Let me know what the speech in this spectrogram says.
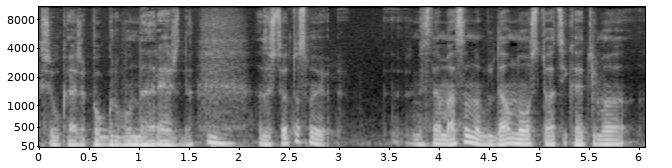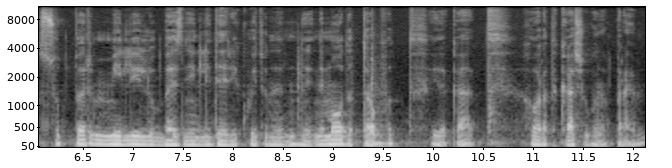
ще го кажа по-грубо, нарежда. Mm. Защото сме, не знам, аз съм наблюдал много ситуации, където има супер мили, любезни лидери, които не, не, не могат да тропват и да кажат, хора, така ще го направим.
